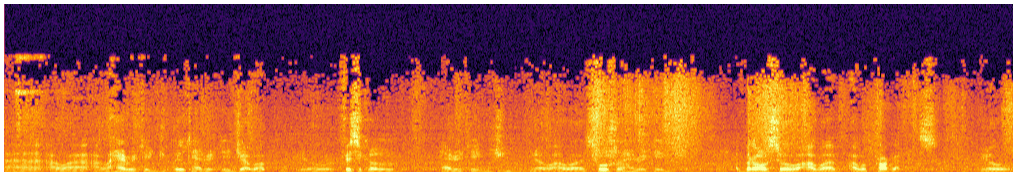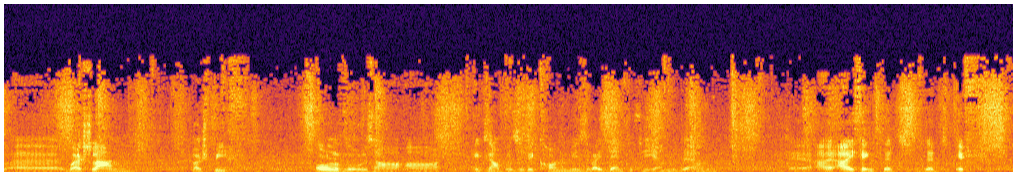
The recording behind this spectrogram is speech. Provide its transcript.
uh, our, our heritage, built heritage, our, you know, physical heritage, you know, our social heritage, but also our, our products. You know, uh, Welsh lamb, Welsh beef, all of those are, are examples of economies of identity, and um, uh, I, I think that that if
